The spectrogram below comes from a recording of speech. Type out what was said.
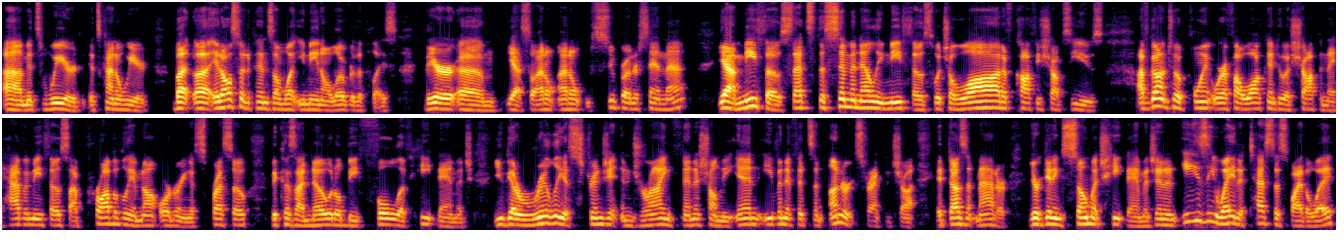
Um, it's weird. It's kind of weird, but uh, it also depends on what you mean all over the place. There, um, yeah. So I don't I don't super understand that. Yeah, Mythos. That's the Simonelli Mythos, which a lot of coffee shops use. I've gotten to a point where if I walk into a shop and they have a Mythos, I probably am not ordering espresso because I know it'll be full of heat damage. You get a really astringent and drying finish on the end, even if it's an under extracted shot. It doesn't matter. You're getting so much heat damage. And an easy way to test this, by the way,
